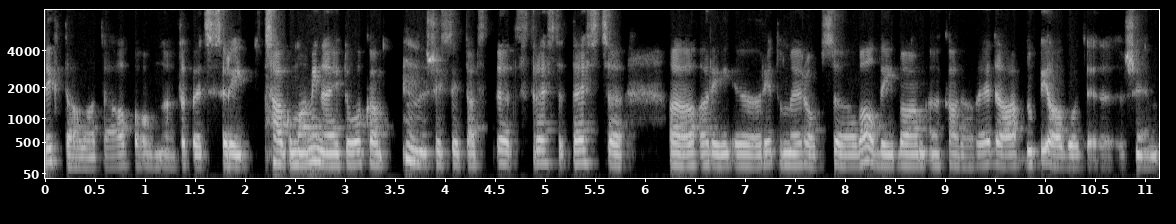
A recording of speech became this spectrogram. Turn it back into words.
digitālā telpa, un tāpēc es arī sākumā minēju to, ka šis ir tāds stresa tests arī Rietumē Eiropas valdībām, kādā veidā nu, pieaugot šiem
